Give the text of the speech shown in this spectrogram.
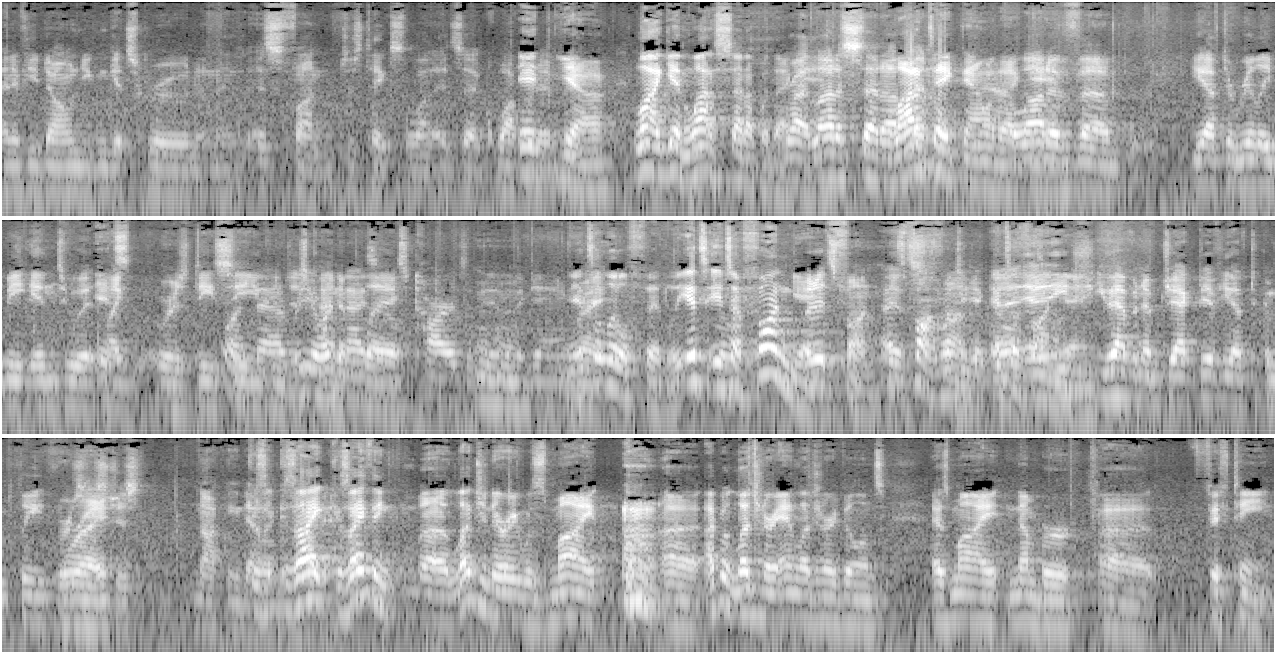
and if you don't, you can get screwed, and it's fun. It just takes a lot. It's a cooperative. It, yeah. A lot, again, a lot of setup with that. Right, a lot of setup. A lot of and, takedown with yeah, that A lot game. of um, you have to really be into it. It's- like whereas DC, Well, you can just kind of play. those cards at the end of the game. Mm-hmm. It's a little fiddly. It's it's a fun game. But it's fun. It's fun once you get And- going. It's a and fun each- game. You have an objective you have to complete versus Right. just knocking down. because I because I think uh, legendary was my uh, I put legendary and legendary villains as my number uh, fifteen,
